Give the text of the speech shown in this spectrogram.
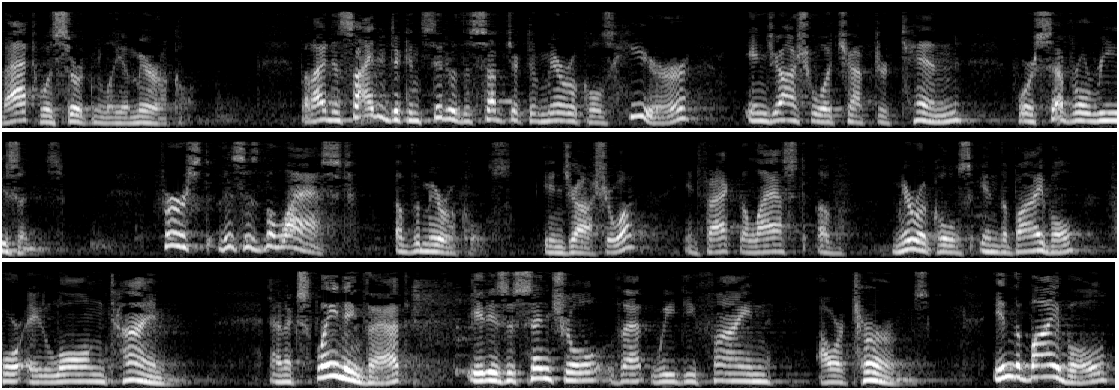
That was certainly a miracle. But I decided to consider the subject of miracles here in Joshua chapter 10 for several reasons. First, this is the last of the miracles in Joshua. In fact, the last of miracles in the Bible for a long time. And explaining that, it is essential that we define our terms. In the Bible,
